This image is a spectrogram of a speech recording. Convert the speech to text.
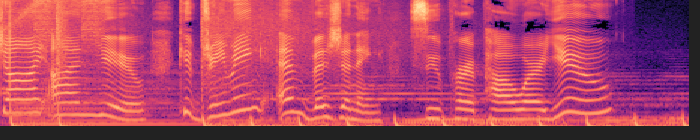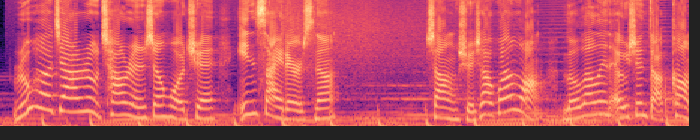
shine on you. Keep dreaming and visioning. Superpower you. 如何加入超人生活圈 Insiders 呢？上学校官网 lowellinocean.com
